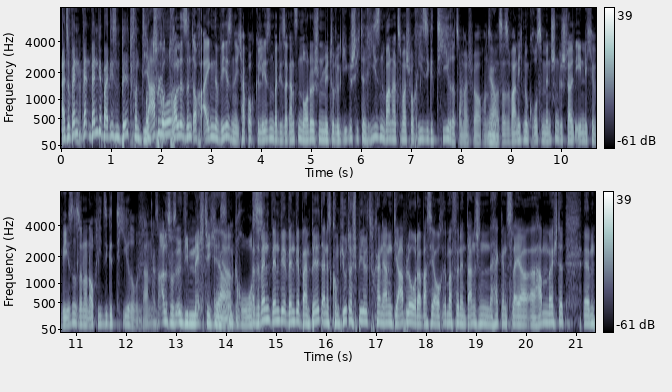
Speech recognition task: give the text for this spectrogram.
Also wenn, wenn, wenn wir bei diesem Bild von Und Diablo. Tro Trolle sind auch eigene Wesen. Ich habe auch gelesen bei dieser ganzen nordischen Mythologiegeschichte, Riesen waren halt zum Beispiel auch riesige Tiere zum Beispiel auch und Ja. sowas. Also war nicht nur große Menschengestalt ähnliche Wesen, sondern auch riesige Tiere unter anderem. Also alles, was irgendwie mächtig Ja. ist und groß. Also wenn, wenn, wir, wenn wir beim Bild eines Computerspiels, keine Ahnung, Diablo oder was ihr auch immer für einen Dungeon Hack and Slayer äh, haben möchtet, ähm,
